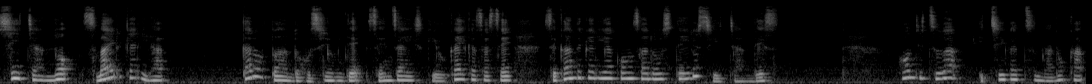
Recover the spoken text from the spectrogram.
しーちゃんのスマイルキャリアタロット星読みで潜在意識を開花させセカンドキャリアコンサルをしているしーちゃんです。本日は1月7日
